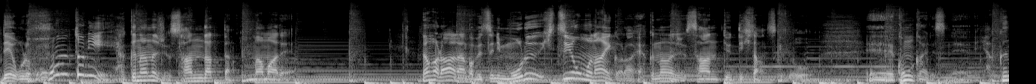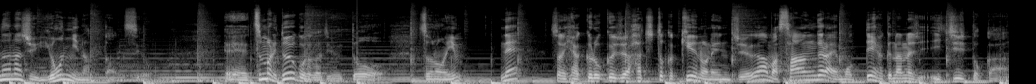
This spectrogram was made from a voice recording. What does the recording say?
で俺本当に173だったの今まで。だからなんか別に盛る必要もないから173って言ってきたんですけど、えー今回ですね174になったんですよ。えーつまりどういうことかというとそのねその168とか9の連中がまあ3ぐらい持って171とか、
